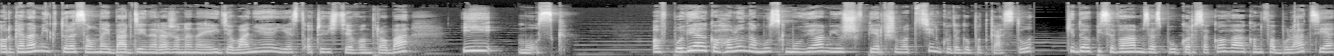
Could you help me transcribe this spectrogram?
Organami, które są najbardziej narażone na jej działanie, jest oczywiście wątroba i mózg. O wpływie alkoholu na mózg mówiłam już w pierwszym odcinku tego podcastu, kiedy opisywałam zespół Korsakowa, konfabulację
